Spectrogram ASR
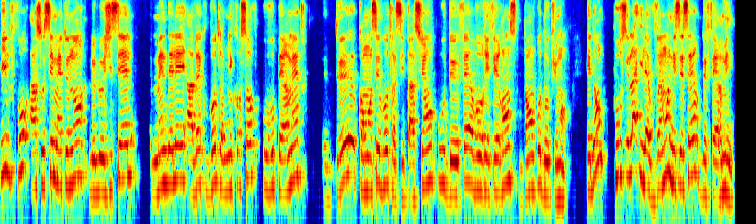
il faut associer maintenant le logiciel Mendeley avec votre Microsoft pour vous permettre de commencer votre citation ou de faire vos références dans vos documents. Et donc, pour cela, il est vraiment nécessaire de fermer,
